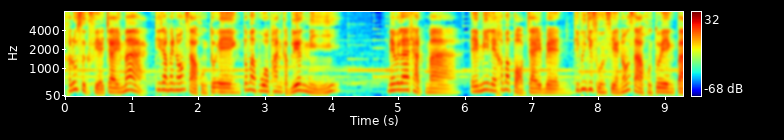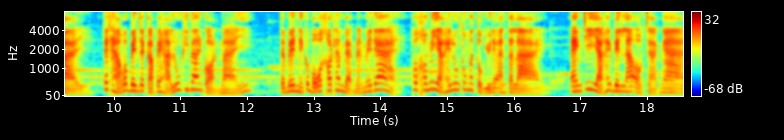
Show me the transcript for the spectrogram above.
เขารู้สึกเสียใจมากที่ทำให้น้องสาวของตัวเองต้องมาพัวพันกับเรื่องนี้ ในเวลาถัดมา เอมี่เลยเข้ามาปลอบใจเบนที่เพิ่งจะสูญเสียน้องสาวของตัวเองไป และถามว่าเบนจะกลับไปหาลูกที่บ้านก่อนไหม แต่เบนเนี่ยก็บอกว่าเขาทำแบบนั้นไม่ได้ เพราะเขาไม่อยากให้ลูกต้องมาตกอยู่ในอันตราย แองจี้อยากให้เบนลาออกจากงาน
